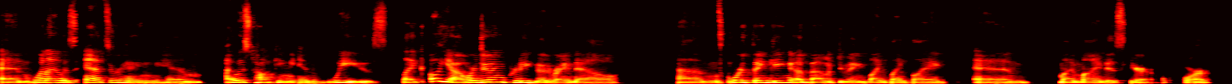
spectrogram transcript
And when I was answering him, I was talking in wheeze, like, oh, yeah, we're doing pretty good right now. Um, we're thinking about doing blank, blank, blank. And my mind is here, or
